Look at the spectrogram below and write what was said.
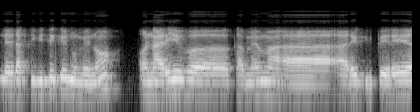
les activités que nous menons, on arrive quand même à, à récupérer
